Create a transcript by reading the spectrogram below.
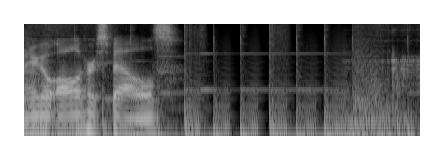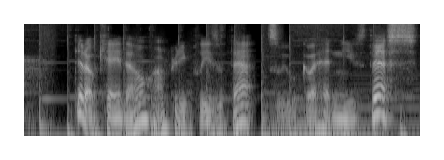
And there go all of her spells. Did okay though, I'm pretty pleased with that. So we will go ahead and use this.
